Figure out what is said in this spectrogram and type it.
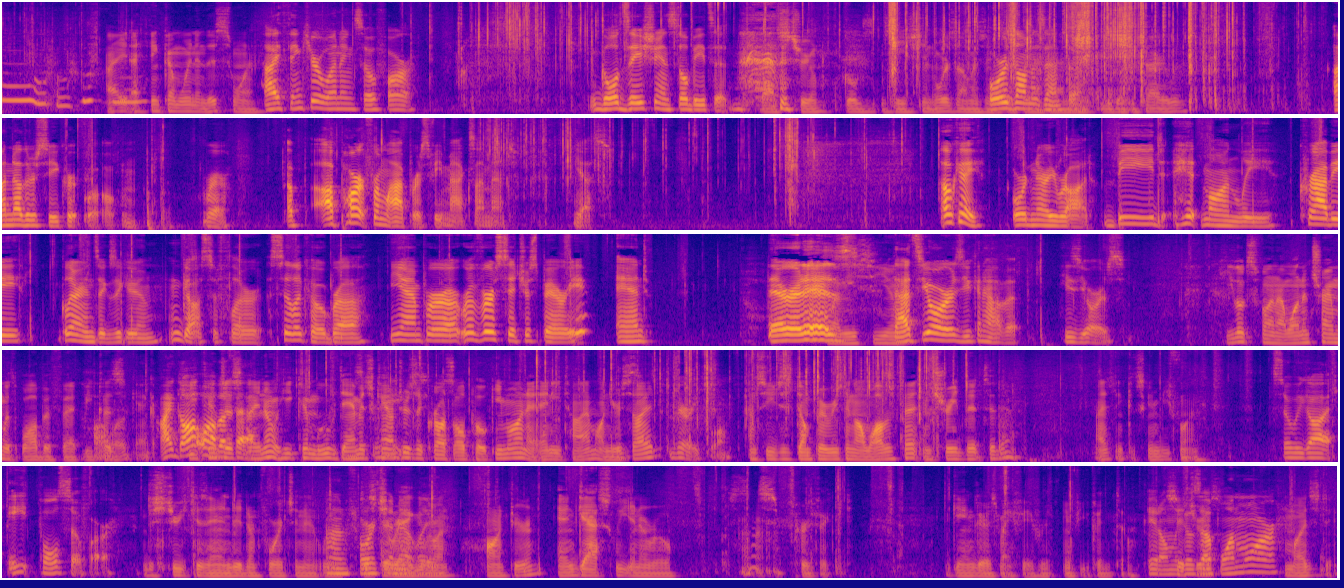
I I think I'm winning this one. I think you're winning so far. Gold Zacian still beats it. That's true. Goldzacian or Zamazenta. Or Zamazenta. matter. You get entirely. Another secret. Whoa, rare. A- apart from Lapras VMAX, I meant. Yes. Okay. Ordinary Rod. Bead, Hitmonlee, Krabby, Galarian Zigzagoon, Gossifleur, Silicobra, Yamper, Reverse Sitrus Berry, and there it is. That's yours. You can have it. He's yours. He looks fun. I want to try him with Wobbuffet because I got Wobbuffet. just, I know he can move damage counters across all Pokemon at any time on your side. Very cool. And so you just dump everything on Wobbuffet and trade it to them. I think it's gonna be fun. So we got eight pulls so far. The streak has ended, unfortunately. Just a Unfortunately. regular one. Haunter and Gastly in a row. Hmm. It's perfect. Gengar is my favorite, if you couldn't tell. It only goes up one more. Mudsdale.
